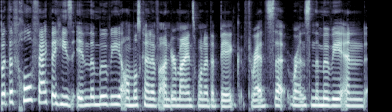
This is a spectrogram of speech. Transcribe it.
But the whole fact that he's in the movie almost kind of undermines one of the big threads that runs in the movie. And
